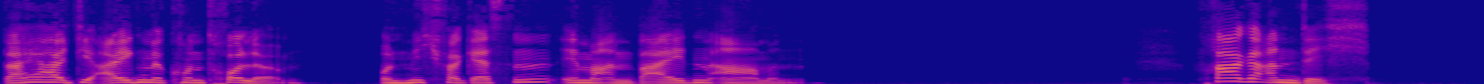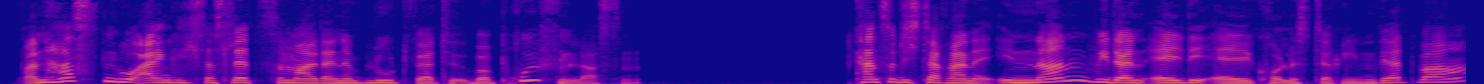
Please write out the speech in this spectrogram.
Daher halt die eigene Kontrolle. Und nicht vergessen, immer an beiden Armen. Frage an dich. Wann hast du eigentlich das letzte Mal deine Blutwerte überprüfen lassen? Kannst du dich daran erinnern, wie dein LDL-Cholesterinwert war?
